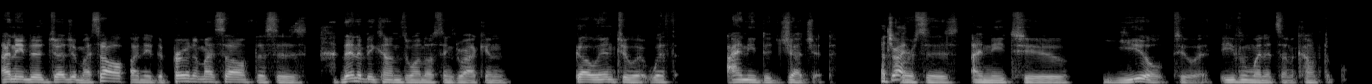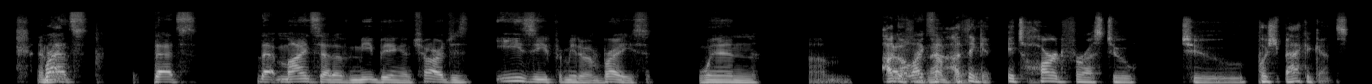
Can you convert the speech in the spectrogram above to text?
I need to judge it myself. I need to prune it myself. This is then it becomes one of those things where I can go into it with I need to judge it That's right. versus I need to yield to it even when it's uncomfortable. And Right. that's that's that mindset of me being in charge is easy for me to embrace when um I'll I go don't like now. I think it, it's hard for us to to push back against.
